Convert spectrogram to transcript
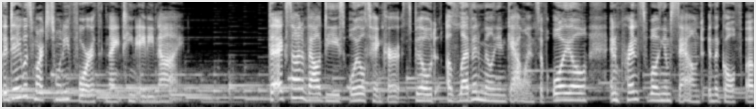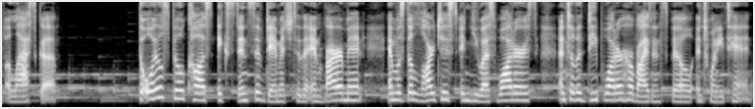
The day was March 24th, 1989. The Exxon Valdez oil tanker spilled 11 million gallons of oil in Prince William Sound in the Gulf of Alaska. The oil spill caused extensive damage to the environment and was the largest in U.S. waters until the Deepwater Horizon spill in 2010.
